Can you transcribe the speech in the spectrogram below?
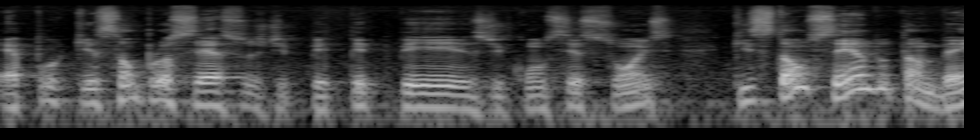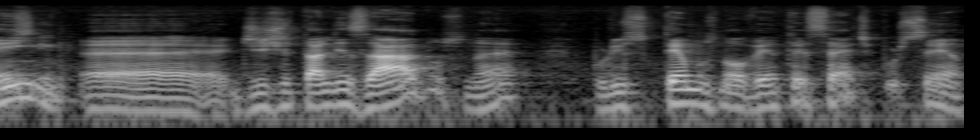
é porque são processos de PPPs, de concessões, que estão sendo também é, digitalizados, né? por isso temos 97%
